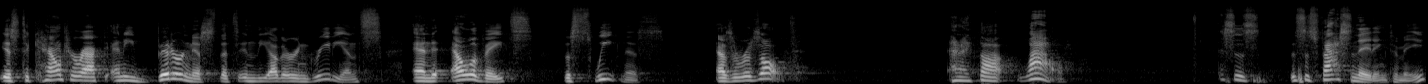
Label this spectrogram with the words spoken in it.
is to counteract any bitterness that's in the other ingredients and elevates the sweetness as a result. And I thought, wow, this is, this is fascinating to me.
